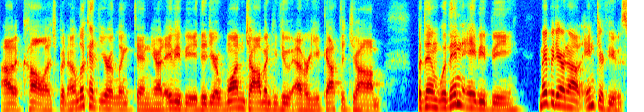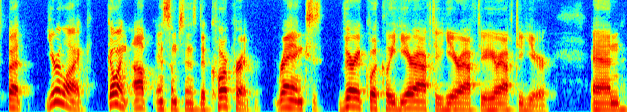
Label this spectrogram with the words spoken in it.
out of college, but I look at your LinkedIn, you're at ABB, you did your one job interview ever, you got the job. But then within ABB, maybe they're not interviews, but you're like going up in some sense the corporate ranks very quickly year after year after year after year. And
